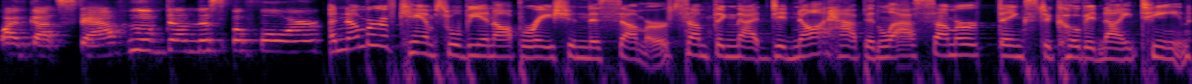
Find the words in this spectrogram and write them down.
I've got staff who have done this before. A number of camps will be in operation this summer, something that did not happen last summer thanks to COVID 19.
